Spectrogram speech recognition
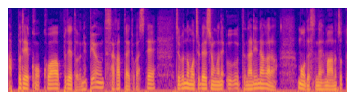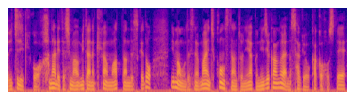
アップデート、コアアップデートでね、ビューンって下がったりとかして、自分のモチベーションがね、うーってなりながら、もうですね、まあ、あのちょっと一時期こう離れてしまうみたいな期間もあったんですけど、今もですね、毎日コンスタントに約2時間ぐらいの作業を確保して、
